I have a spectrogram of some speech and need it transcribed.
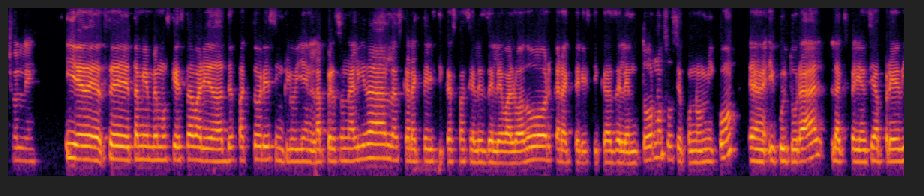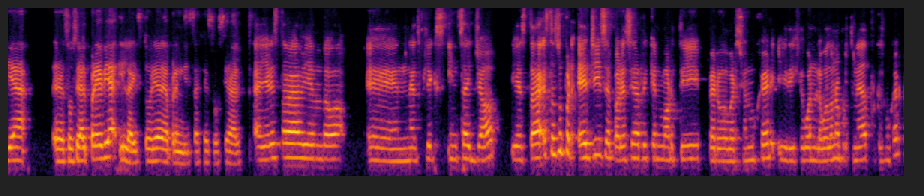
Chole. Y eh, también vemos que esta variedad de factores incluyen la personalidad, las características faciales del evaluador, características del entorno socioeconómico eh, y cultural, la experiencia previa eh, social previa y la historia de aprendizaje social. Ayer estaba viendo en Netflix Inside Job y está súper edgy, se parece a Rick and Morty, pero versión mujer, y dije, bueno, le voy a dar una oportunidad porque es mujer.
